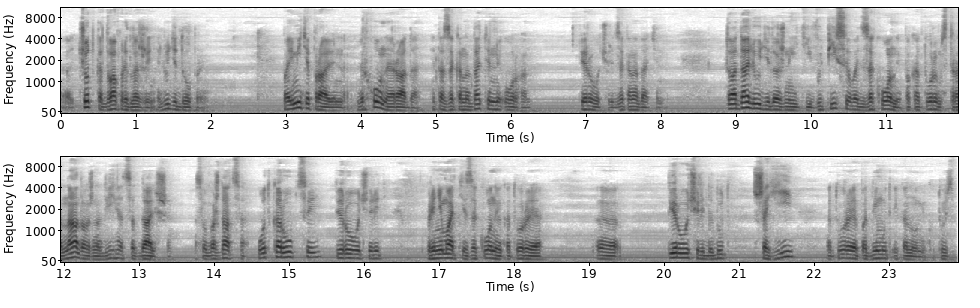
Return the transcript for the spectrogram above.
э, четко два предложения. Люди добрые. Поймите правильно, Верховная Рада – это законодательный орган, в первую очередь законодательный. Тогда люди должны идти, выписывать законы, по которым страна должна двигаться дальше, освобождаться от коррупции, в первую очередь, принимать те законы, которые э, в первую очередь дадут шаги, которые поднимут экономику. То есть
